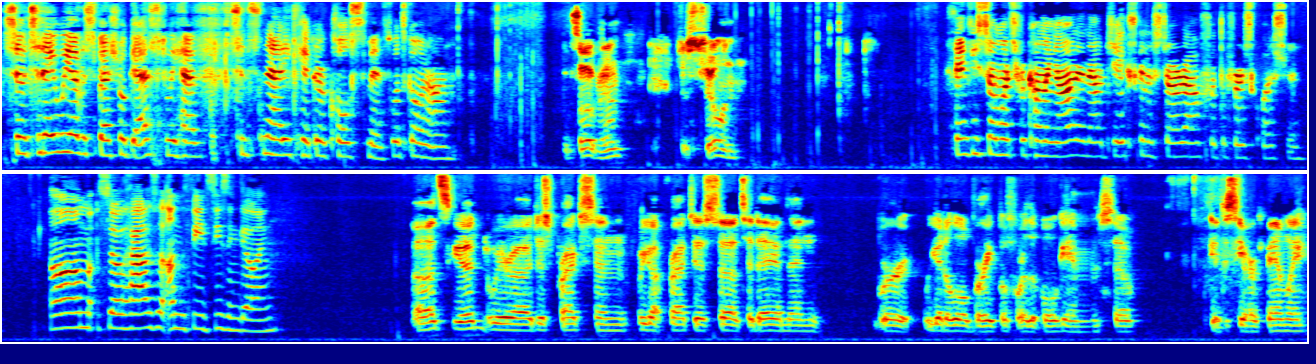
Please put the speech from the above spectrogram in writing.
So today we have a special guest. We have Cincinnati kicker Cole Smith. What's going on? What's up, man? Just chilling. Thank you so much for coming on. And now Jake's going to start off with the first question. Um, so how's on the undefeated season going? Uh, it's good. We're uh, just practicing. We got practice uh, today, and then we're we get a little break before the bowl game, so get to see our family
